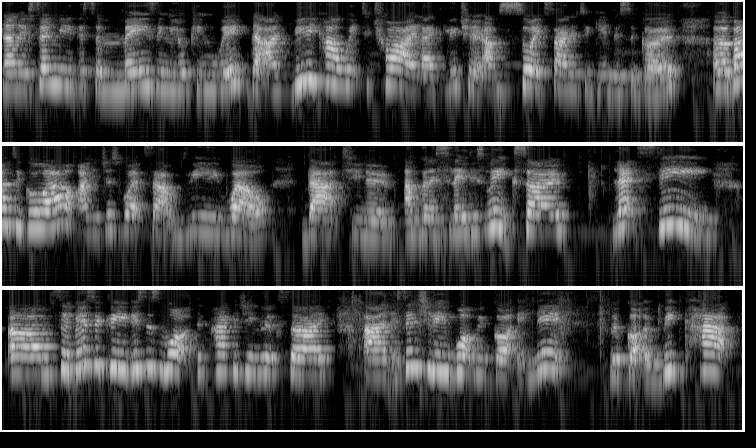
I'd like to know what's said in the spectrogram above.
Now they've sent me this amazing looking wig that I really can't wait to try. Like literally I'm so excited to give this a go. I'm about to go out and it just works out really well that you know I'm gonna slay this wig. So let's see um, so basically this is what the packaging looks like and essentially what we've got in it we've got a wig cap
